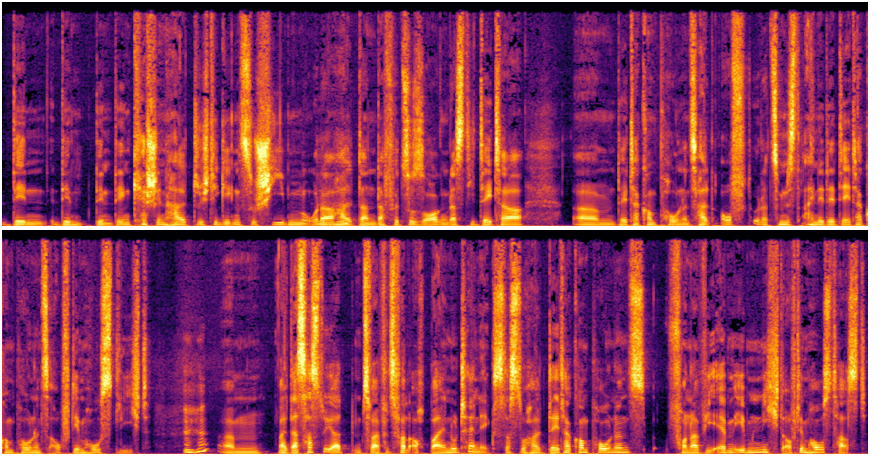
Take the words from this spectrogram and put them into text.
den, den, den, den Cache-Inhalt durch die Gegend zu schieben oder Mhm. halt dann dafür zu sorgen, dass die Data, ähm, Data Components halt auf, oder zumindest eine der Data Components auf dem Host liegt. Mhm. Ähm, weil das hast du ja im Zweifelsfall auch bei Nutanix, dass du halt Data Components von einer VM eben nicht auf dem Host hast.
